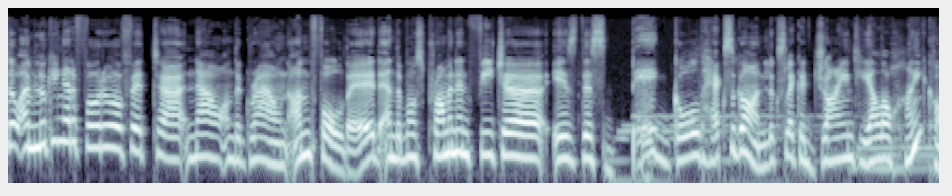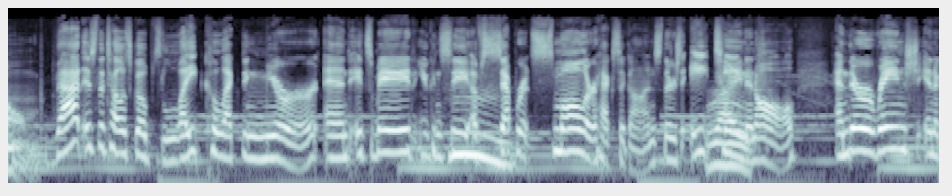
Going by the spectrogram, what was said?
So I'm looking at a photo of it uh, now on the ground, unfolded, and the most prominent feature is this big gold hexagon. Looks like a giant yellow honeycomb. That is the telescope's light collecting mirror, and it's made, you can see, mm. of hmm. separate smaller hexagons. There's 18 right. in all, and they're arranged in a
